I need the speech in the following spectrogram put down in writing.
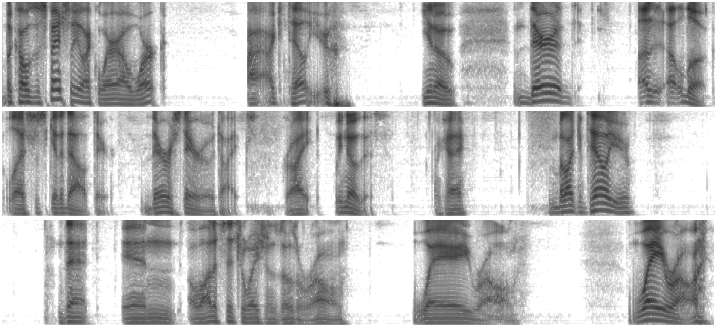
because especially like where I work, I, I can tell you, you know, there. Uh, uh, look, let's just get it out there. There are stereotypes, right? We know this, okay? But I can tell you that in a lot of situations, those are wrong, way wrong, way wrong.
